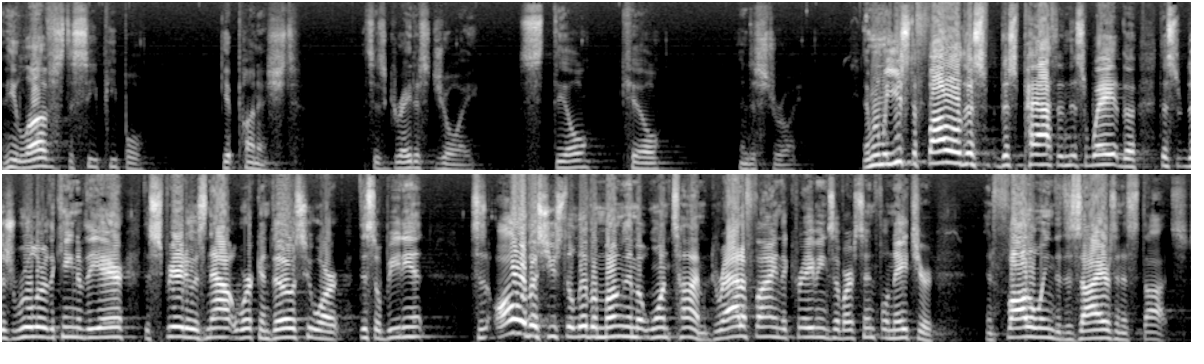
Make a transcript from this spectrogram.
And he loves to see people get punished. It's his greatest joy. Still kill, and destroy. And when we used to follow this, this path and this way, the, this, this ruler of the kingdom of the air, the spirit who is now at work in those who are disobedient, says all of us used to live among them at one time, gratifying the cravings of our sinful nature and following the desires and its thoughts.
